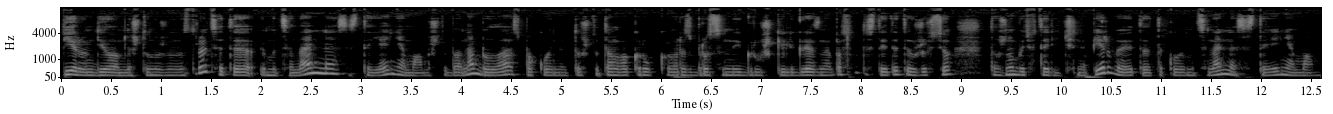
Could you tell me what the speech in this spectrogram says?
первым делом, на что нужно настроиться, это эмоциональное состояние мамы, чтобы она была спокойна. То, что там вокруг разбросаны игрушки или грязная посуда стоит, это уже все должно быть вторично. Первое это такое эмоциональное состояние мамы.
